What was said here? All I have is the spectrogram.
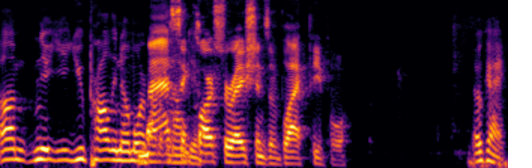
Um, you, you probably know more about Mass than I do. incarcerations of black people. Okay.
